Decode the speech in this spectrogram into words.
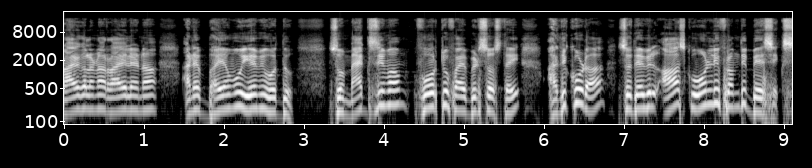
రాయగలనా రాయలేనా అనే భయము ఏమీ వద్దు so maximum four to five bits వస్తాయి అది కూడా so they will ask only from the basics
